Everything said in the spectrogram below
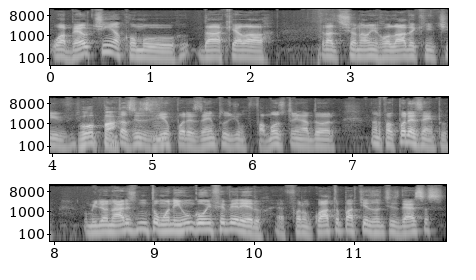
o Abel tinha como dar aquela tradicional enrolada que a gente Opa. muitas vezes viu, por exemplo, de um famoso treinador. Por exemplo, o Milionários não tomou nenhum gol em fevereiro. É, foram quatro partidas antes dessas,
